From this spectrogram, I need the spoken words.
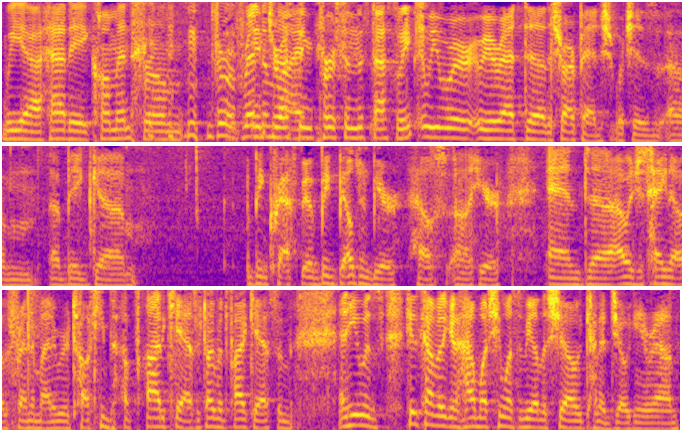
We uh, had a comment from, From a friend of interesting mine. person this past week. We were we were at uh, the Sharp Edge, which is um, a big um, a big craft beer, a big Belgian beer house uh, here, and uh, I was just hanging out with a friend of mine. and We were talking about podcasts. We were talking about the podcast, and and he was he was commenting on how much he wants to be on the show, kind of joking around.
